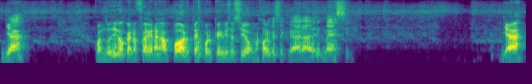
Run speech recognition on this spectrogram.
¿Ya? Cuando digo que no fue gran aporte es porque hubiese sido mejor que se quedara de Messi. ¿Ya?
